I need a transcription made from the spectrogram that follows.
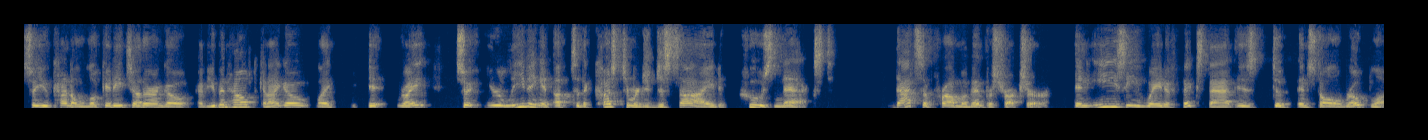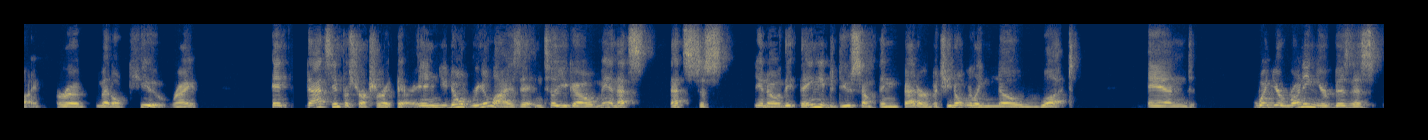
so you kind of look at each other and go have you been helped? Can i go? Like it right? So you're leaving it up to the customer to decide who's next. That's a problem of infrastructure. An easy way to fix that is to install a rope line or a metal queue right? And that's infrastructure right there. And you don't realize it until you go man that's that's just you know they, they need to do something better but you don't really know what. And when you're running your business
